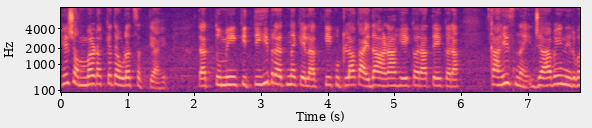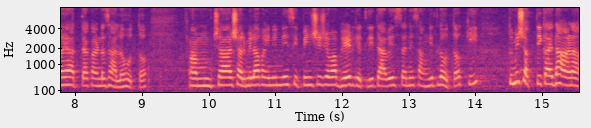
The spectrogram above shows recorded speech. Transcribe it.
हे शंभर टक्के तेवढंच सत्य आहे. त्यात तुम्ही कितीही प्रयत्न केलात की कुठला कायदा आणा हे करा ते करा काहीच नाही. ज्यावेळी निर्भया हत्याकांड झालं होतं आमच्या शर्मिला वहिनींनी सिपींशी जेव्हा भेट घेतली त्यावेळेस त्यांनी सांगितलं होतं की तुम्ही शक्ती कायदा आणा.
